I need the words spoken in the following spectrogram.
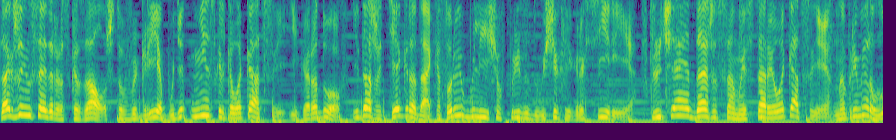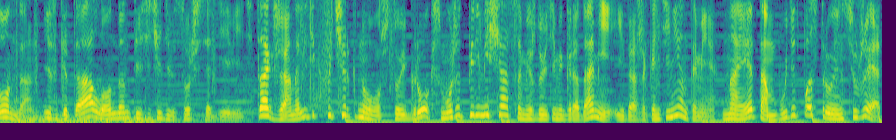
Также инсайдер рассказал, что в игре будет несколько несколько локаций и городов, и даже те города, которые были еще в предыдущих играх серии, включая даже самые старые локации, например Лондон, из GTA Лондон 1969. Также аналитик подчеркнул, что игрок сможет перемещаться между этими городами и даже континентами. На этом будет построен сюжет,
